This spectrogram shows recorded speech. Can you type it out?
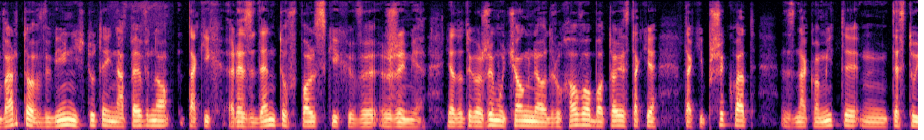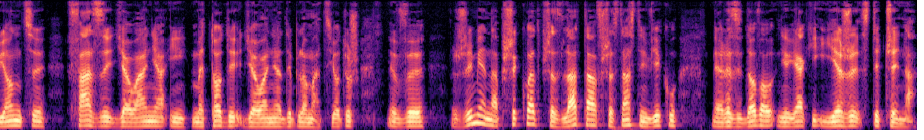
warto wymienić tutaj na pewno takich rezydentów polskich w Rzymie. Ja do tego Rzymu ciągnę odruchowo, bo to jest takie, taki przykład znakomity, testujący fazy działania i metody działania dyplomacji. Otóż w Rzymie na przykład przez lata w XVI wieku rezydował niejaki Jerzy Styczyna.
